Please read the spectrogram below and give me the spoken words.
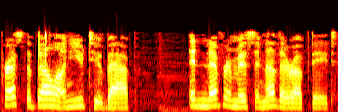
Press the bell on YouTube app and never miss another update.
